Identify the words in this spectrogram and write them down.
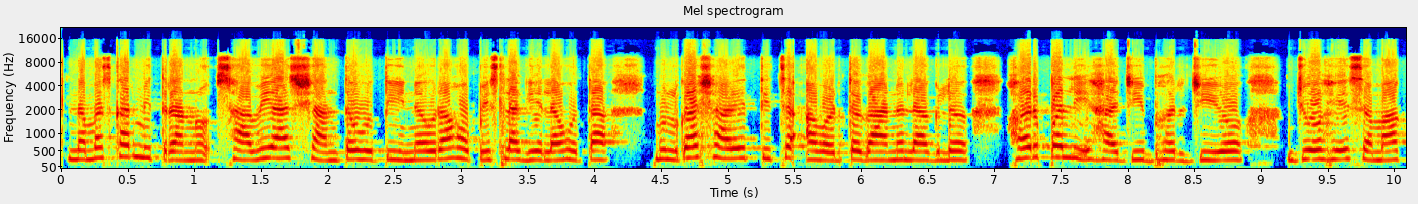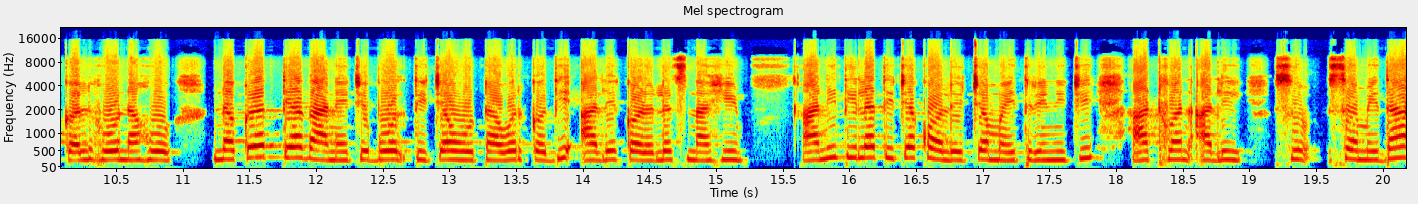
नमस्कार मित्रांनो सावी आज शांत होती. नवरा ऑफिसला गेला होता. मुलगा शाळेत तिचं आवडतं गाणं लागलं. हर पल हाजी भर जिओ जो हे समाकल हो ना हो. नकळत त्या गाण्याचे बोल तिच्या ओठावर कधी आले कळलंच नाही. आणि तिला तिच्या कॉलेजच्या मैत्रिणीची आठवण आली. सु समिधा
